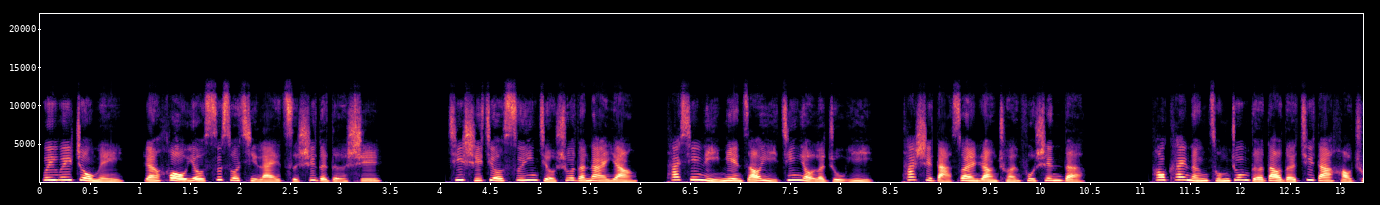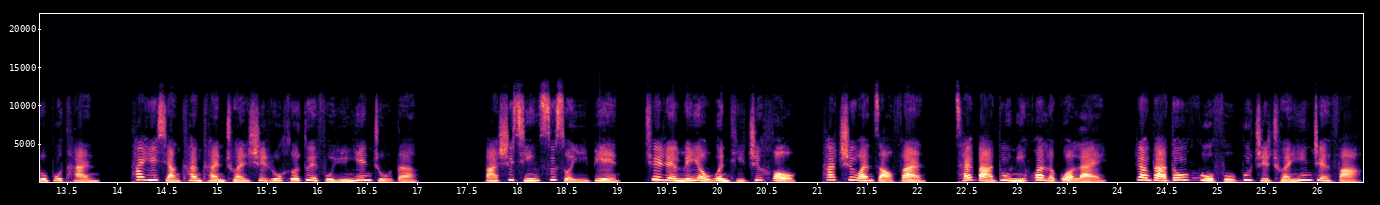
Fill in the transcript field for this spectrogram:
微微皱眉，然后又思索起来此事的得失。其实就似英九说的那样，他心里面早已经有了主意。他是打算让船附身的。抛开能从中得到的巨大好处不谈，他也想看看船是如何对付云烟主的。把事情思索一遍，确认没有问题之后，他吃完早饭，才把杜尼唤了过来，让大东护府布置传音阵法。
